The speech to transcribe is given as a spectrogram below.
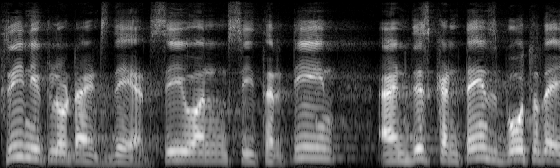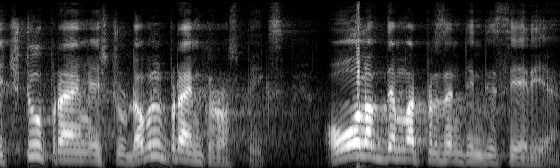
3 nucleotides there C1, C13 and this contains both of the H2 prime, H2 double prime cross peaks. All of them are present in this area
